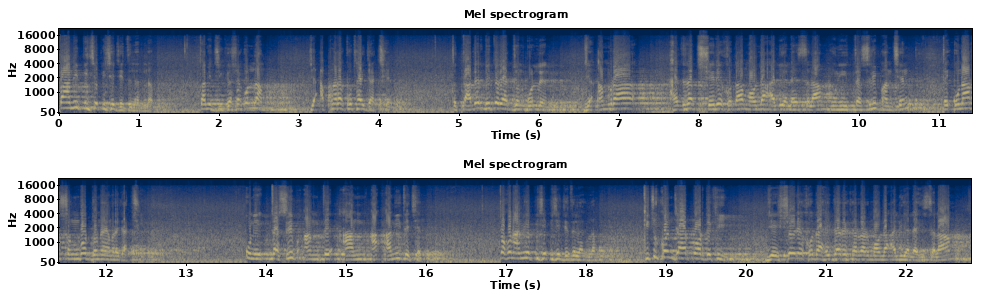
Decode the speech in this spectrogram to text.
তা আমি পিছে পিছে যেতে লাগলাম। তা আমি জিজ্ঞাসা করলাম যে, আপনারা কোথায় যাচ্ছেন? তো তাদের ভিতরে একজন বললেন যে, আমরা হজরত শেরে খোদা মৌলা আলী আলাইসালাম উনি তশরিফ আনছেন, তাই ওনার সংবর্ধনায় আমরা যাচ্ছি। উনি তশরিফ আনতে, আন- আনিতেছেন। তখন আমিও পিছিয়ে পিছিয়ে যেতে লাগলাম। কিছুক্ষণ যাওয়ার পর দেখি যে শেরে খোদা হেদারে করার মৌলা আলী আলাহ ইসলাম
